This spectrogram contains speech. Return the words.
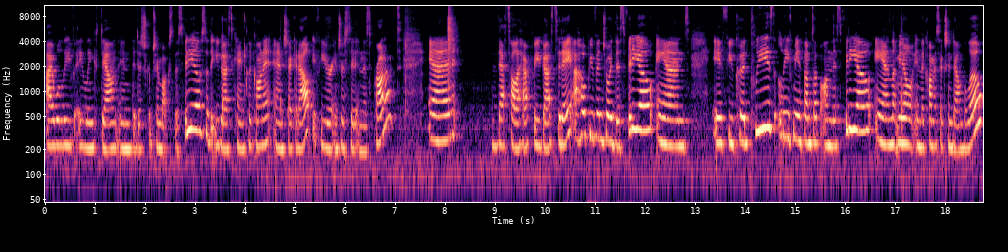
I will leave a link down in the description box of this video so that you guys can click on it and check it out if you're interested in this product. And that's all I have for you guys today. I hope you've enjoyed this video and if you could please leave me a thumbs up on this video and let me know in the comment section down below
